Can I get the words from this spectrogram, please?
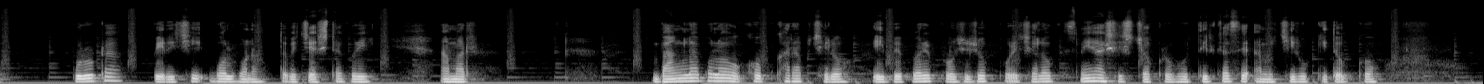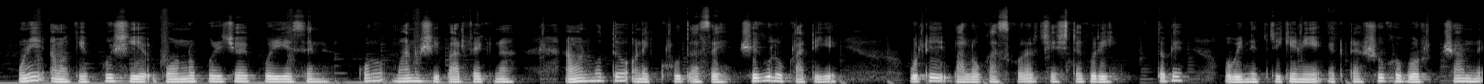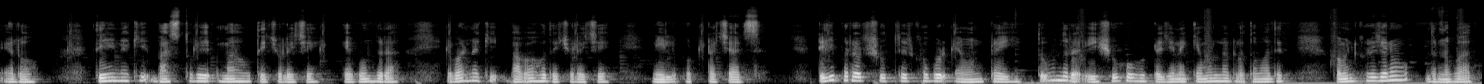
পুরোটা পেরেছি বলব না, তবে চেষ্টা করি। আমার বাংলা বলাও খুব খারাপ ছিল। এই ব্যাপারে প্রযোজক, পরিচালক স্নেহাশিস চক্রবর্তীর কাছে আমি চিরকৃতজ্ঞ। উনি আমাকে পুষিয়ে বর্ণ পরিচয় পড়িয়েছেন কোনো মানুষই পারফেক্ট না। আমার মধ্যেও অনেক খুঁত আছে, সেগুলো কাটিয়ে উঠে ভালো কাজ করার চেষ্টা করি। তবে অভিনেত্রীকে নিয়ে একটা সুখবর সামনে এলো। তিনি নাকি বাস্তবে মা হতে চলেছে। হে বন্ধুরা, এবার নাকি বাবা হতে চলেছে নীল ভট্টাচার্য। টেলিপাড়ার সূত্রের খবর এমনটাই। তো বন্ধুরা, এই সুখবরটা জেনে কেমন লাগল তোমাদের? কমেন্ট করে জানাও। ধন্যবাদ।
